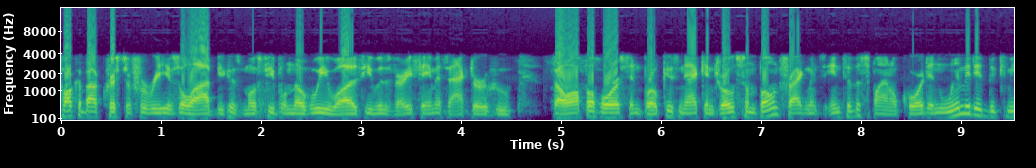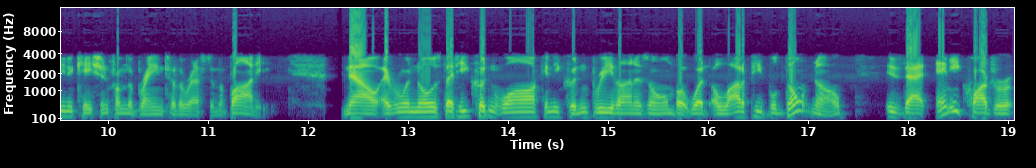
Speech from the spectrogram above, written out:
talk about Christopher Reeves a lot because most people know who he was. He was a very famous actor who fell off a horse and broke his neck and drove some bone fragments into the spinal cord and limited the communication from the brain to the rest of the body. Now, everyone knows that he couldn't walk and he couldn't breathe on his own, but what a lot of people don't know is that any quadra,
